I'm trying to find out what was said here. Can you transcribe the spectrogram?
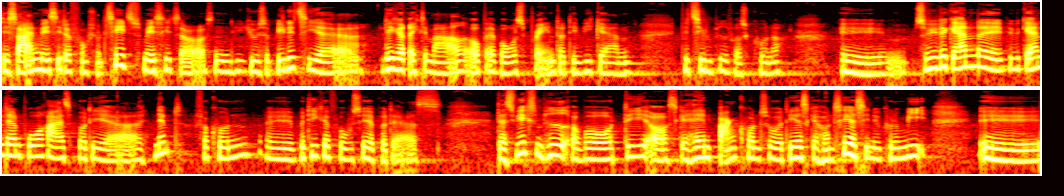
designmæssigt og funktionalitetsmæssigt og sådan usability er, ligger rigtig meget op af vores brand og det vi gerne vil tilbyde vores kunder. Øh, så vi vil, gerne, øh, vi vil gerne lave en brugerrejse, hvor det er nemt for kunden, øh, hvor de kan fokusere på deres, deres virksomhed, og hvor det at skal have en bankkonto, og det at skal håndtere sin økonomi, øh,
